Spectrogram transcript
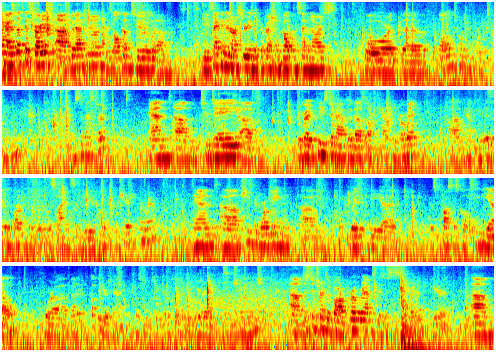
Hi guys, let's get started. Um, good afternoon and welcome to um, the second in our series of professional development seminars for the fall 2014 um, semester. And um, today um, we're very pleased to have with us Dr. Cathleen Erwin. Uh, Cathleen is in the Department of Political Science in the Health Administration program. And um, she's been working with the uh, this process called TBL for uh, about a couple of years now, close to two years, a year and some change. Um, just in terms of our programs, this is right up here. Um,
